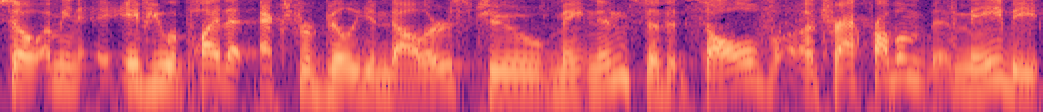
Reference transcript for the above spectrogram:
So, I mean, if you apply that extra billion dollars to maintenance, does it solve a track problem? Maybe.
